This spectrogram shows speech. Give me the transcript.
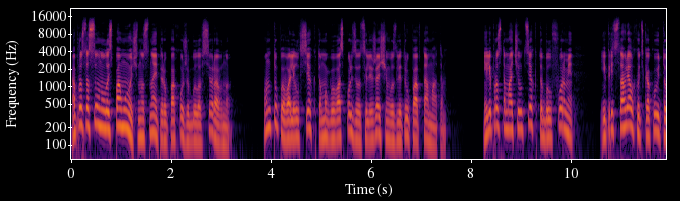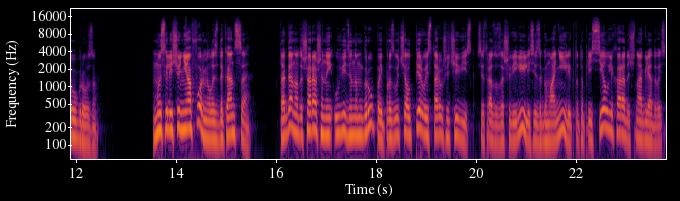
а просто сунулась помочь, но снайперу, похоже, было все равно. Он тупо валил всех, кто мог бы воспользоваться лежащим возле трупа автоматом. Или просто мочил тех, кто был в форме и представлял хоть какую-то угрозу. Мысль еще не оформилась до конца. Тогда над ошарашенной увиденным группой прозвучал первый старушечий виск. Все сразу зашевелились и загомонили, кто-то присел, лихорадочно оглядываясь.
